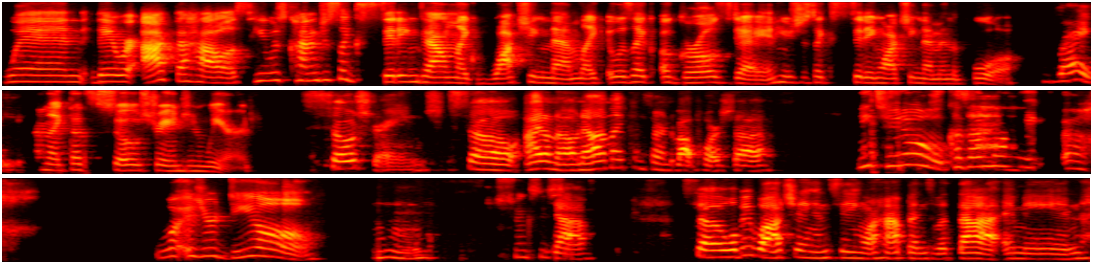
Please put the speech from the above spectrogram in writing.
when they were at the house, he was kind of just like sitting down, like watching them. Like it was like a girl's day, and he was just like sitting watching them in the pool. Right. I'm like, that's so strange and weird. So strange. So I don't know. Now I'm like concerned about Porsha. Me too. Cause I'm like, ugh, what is your deal? hmm he's- Yeah. So we'll be watching and seeing what happens with that. I mean,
